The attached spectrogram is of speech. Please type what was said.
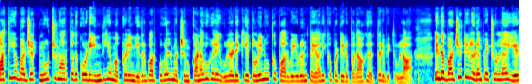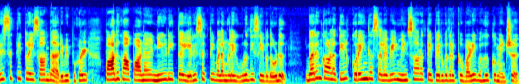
மத்திய பட்ஜெட் நூற்று நாற்பது கோடி இந்திய மக்களின் எதிர்பார்ப்புகள் மற்றும் கனவுகளை உள்ளடக்கிய தொலைநோக்கு பார்வையுடன் தயாரிக்கப்பட்டிருப்பதாக தெரிவித்துள்ளார். இந்த பட்ஜெட்டில் இடம்பெற்றுள்ள எரிசக்தித்துறை சார்ந்த அறிவிப்புகள் பாதுகாப்பான நீடித்த எரிசக்தி வளங்களை உறுதி செய்வதோடு வருங்காலத்தில் குறைந்த செலவில் மின்சாரத்தை பெறுவதற்கு வழிவகுக்கும் என்று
